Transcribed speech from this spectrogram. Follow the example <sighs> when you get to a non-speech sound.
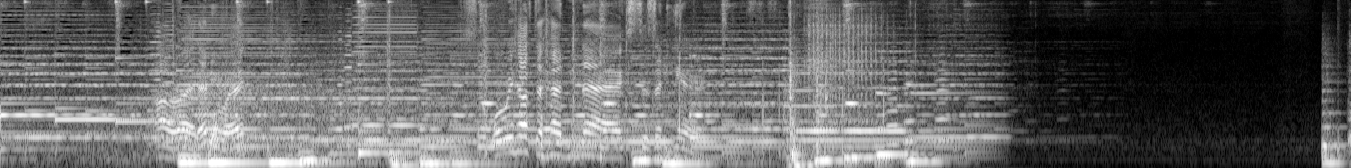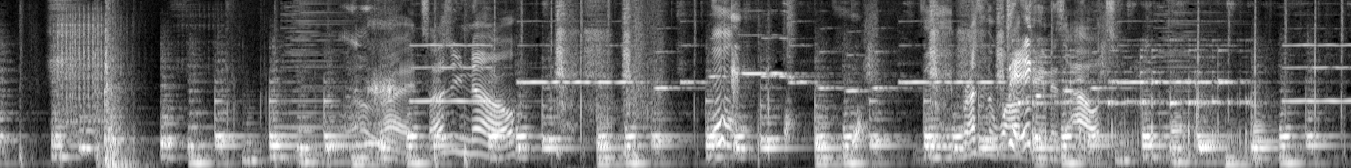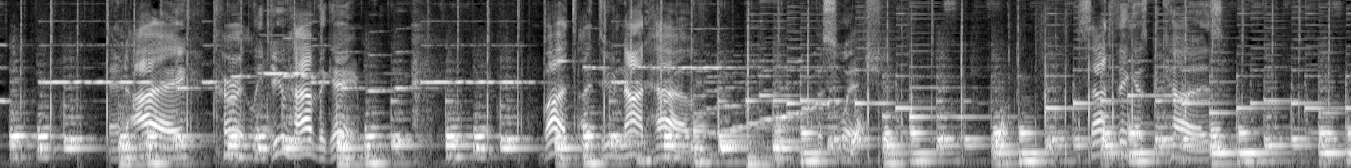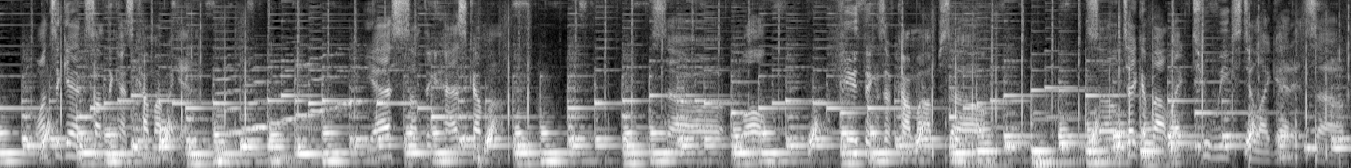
Alright, anyway. So where we have to head next is in here. Alright, so as you know, the Breath of the Wild game is out. I currently do have the game. But I do not have the Switch. Sad thing is because once again something has come up again. Yes, something has come up. So, well, few things have come up, so so take about like two weeks till I get it, so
